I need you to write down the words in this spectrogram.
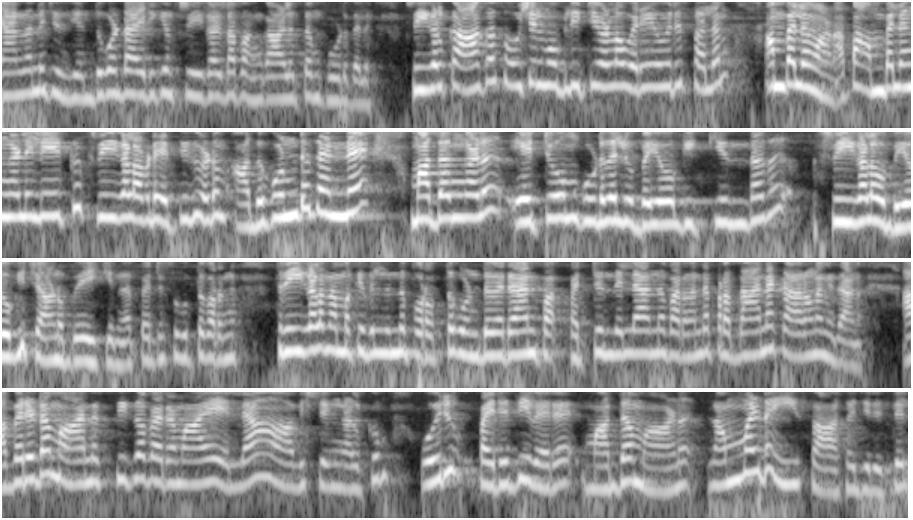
ഞാൻ തന്നെ ചിന്തിച്ചു എന്തുകൊണ്ടായിരിക്കും സ്ത്രീകളുടെ പങ്കാളിത്തം കൂടുതൽ? സ്ത്രീകൾക്ക് ആകെ സോഷ്യൽ മൊബിലിറ്റിയുള്ള ഒരേ ഒരു സ്ഥലം അമ്പലമാണ്. അപ്പോൾ അമ്പലങ്ങളിലേക്ക് സ്ത്രീകൾ അവിടെ എത്തിപ്പെടും. അതുകൊണ്ട് തന്നെ മതങ്ങൾ ഏറ്റവും കൂടുതൽ ഉപയോഗിക്കുന്നത് സ്ത്രീകളെ ഉപയോഗിച്ചാണ് ഉപയോഗിക്കുന്നത്. അപ്പോൾ എന്റെ സുഹൃത്ത് പറഞ്ഞു സ്ത്രീകളെ നമുക്കിതിൽ നിന്ന് പുറത്ത് കൊണ്ടുവരാൻ പറ്റുന്നില്ല എന്ന് പറഞ്ഞതിന്റെ പ്രധാന കാരണം ഇതാണ്. അവരുടെ മാനസികപരമായ എല്ലാ ആവശ്യങ്ങൾക്കും ഒരു പരിധിവരെ മതമാണ് നമ്മളുടെ ഈ സാഹചര്യത്തിൽ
